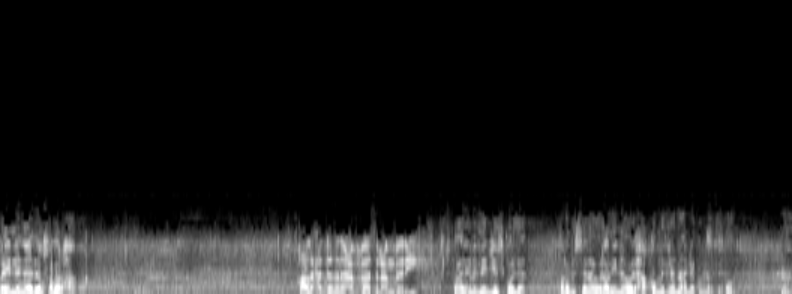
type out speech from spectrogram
فإن هذا الخبر حق. قال حدثنا عباس العنبري. وهذا مثل جزء قوله رب السماء والأرض إنه لحق مثل ما أنكم تنطقون نعم.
